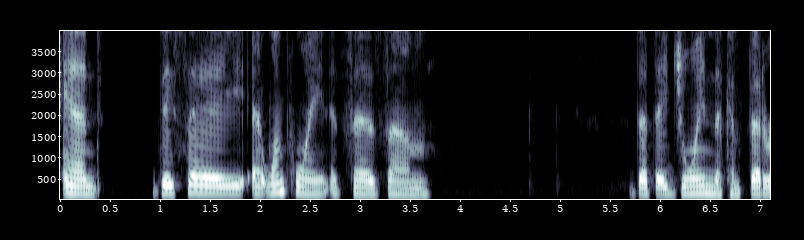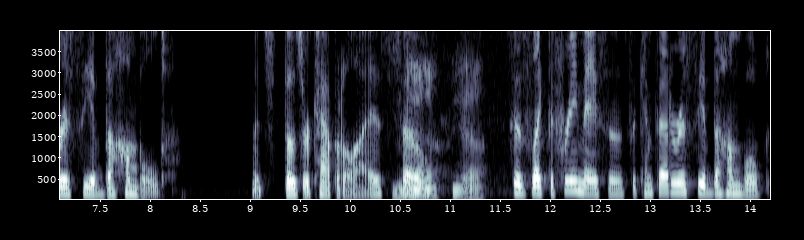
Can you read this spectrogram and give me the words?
And they say at one point, it says um, that they join the Confederacy of the Humbled, which those are capitalized. So yeah, yeah. It says like the Freemasons, the Confederacy of the Humbled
